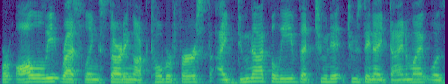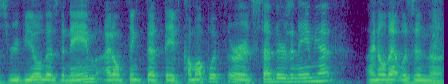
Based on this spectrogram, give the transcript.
for all elite wrestling starting October 1st. I do not believe that Tuesday Night Dynamite was revealed as the name. I don't think that they've come up with or said there's a name yet. I know that was in the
